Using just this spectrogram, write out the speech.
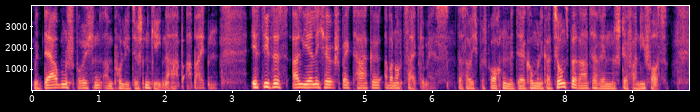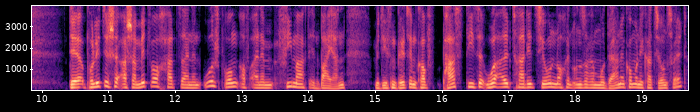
mit derben Sprüchen am politischen Gegner abarbeiten. Ist dieses alljährliche Spektakel aber noch zeitgemäß? Das habe ich besprochen mit der Kommunikationsberaterin Stefanie Voss. Der politische Aschermittwoch hat seinen Ursprung auf einem Viehmarkt in Bayern. Mit diesem Bild im Kopf, passt diese Uralt-Tradition noch in unsere moderne Kommunikationswelt?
